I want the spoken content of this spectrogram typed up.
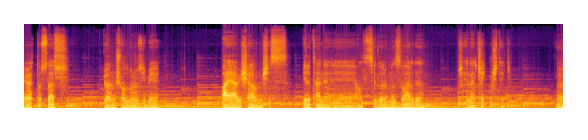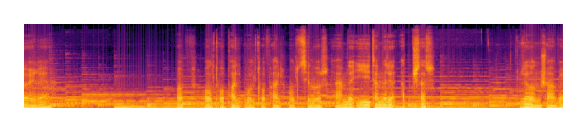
Evet dostlar. Görmüş olduğunuz gibi bayağı bir şey almışız. Bir tane e, alt silver'ımız vardı. Şeyden çekmiştik. Böyle Hop, Old Opal, Old Opal, Old Silver. Hem de iyi itemleri atmışlar. Güzel olmuş abi.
